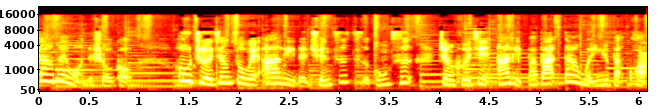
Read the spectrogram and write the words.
大麦网的收购，后者将作为阿里的全资子公司，整合进阿里巴巴大文娱板块。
